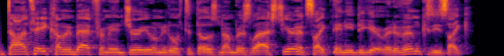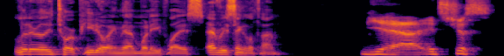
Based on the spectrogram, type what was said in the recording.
Donte coming back from injury when we looked at those numbers last year, and it's like they need to get rid of him because he's like literally torpedoing them when he plays every single time. Yeah, it's just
